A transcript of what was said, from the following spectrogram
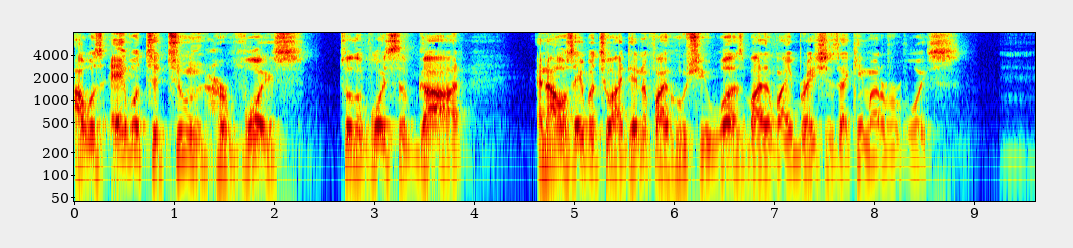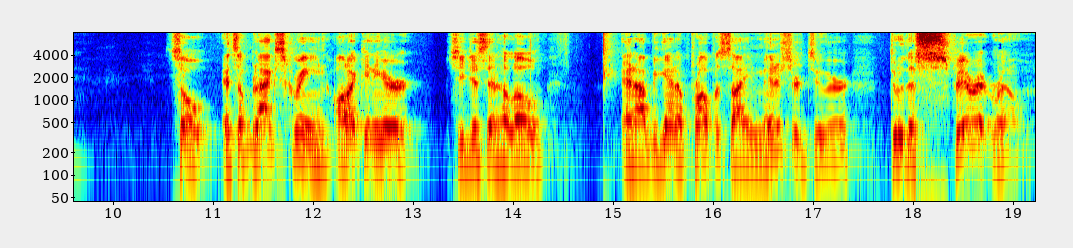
i was able to tune her voice to the voice of god and i was able to identify who she was by the vibrations that came out of her voice so it's a black screen all i can hear she just said hello and i began to prophesy and minister to her through the spirit realm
